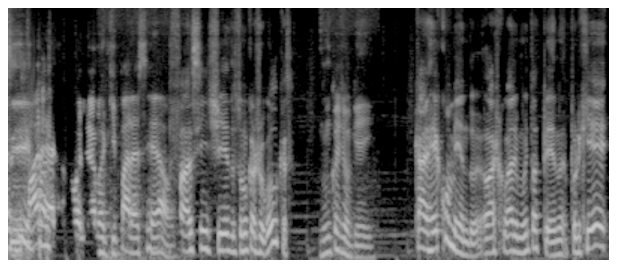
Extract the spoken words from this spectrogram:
Sim. Parece, tô olhando aqui, parece real. Faz sentido. Tu nunca jogou, Lucas? Nunca joguei. Cara, recomendo. Eu acho que vale muito a pena. Porque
